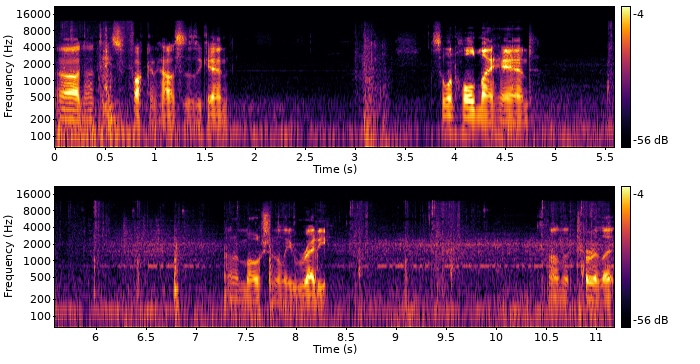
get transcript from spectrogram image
Oh, not these fucking houses again. Someone hold my hand. Not emotionally ready. On the toilet.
